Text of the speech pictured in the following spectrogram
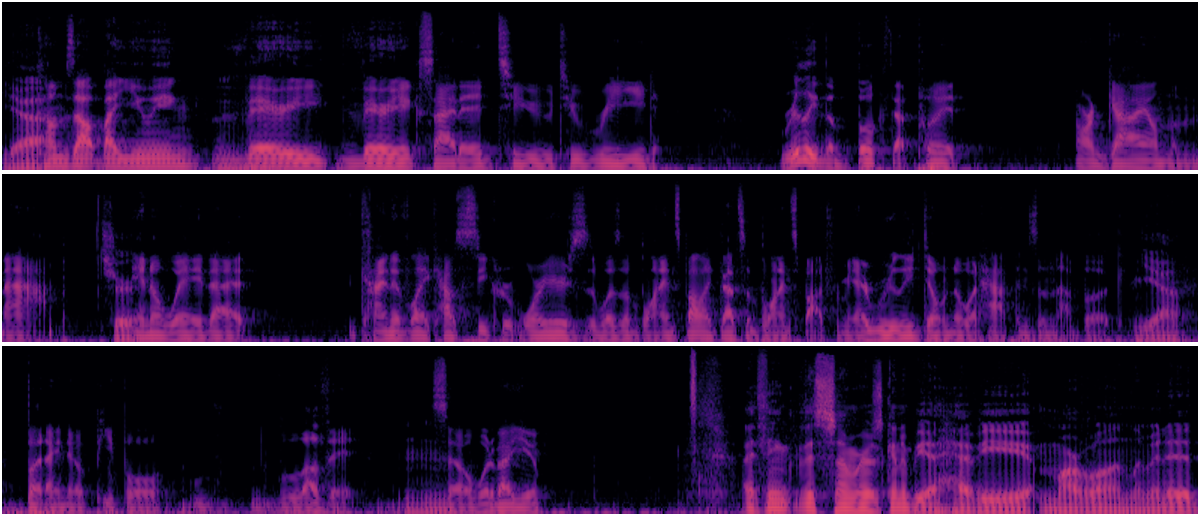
Yeah. comes out by Ewing. Mhm. Very very excited to to read. Really, the book that put our guy on the map Sure. in a way that kind of like how Secret Warriors was a blind spot. Like that's a blind spot for me. I really don't know what happens in that book, yeah. but I know people love it. Mhm. So, what about you? I think this summer is going to be a heavy Marvel Unlimited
